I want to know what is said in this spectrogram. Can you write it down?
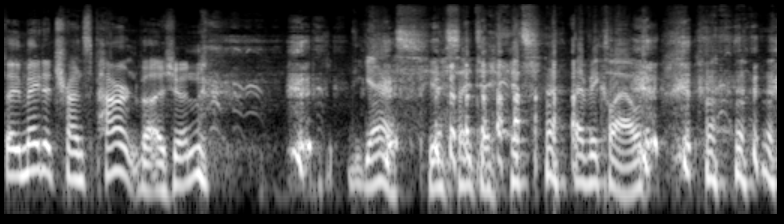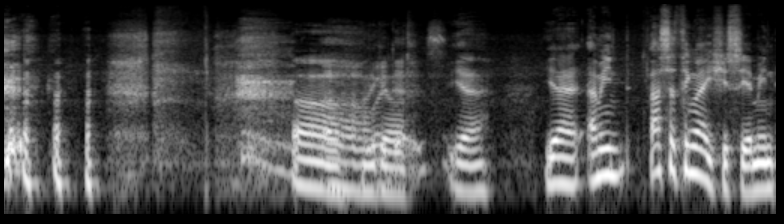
they made a transparent version. Yes, yes, I did. Every cloud. oh, my my god. days. Yeah. Yeah, I mean that's the thing with HTC. I mean,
